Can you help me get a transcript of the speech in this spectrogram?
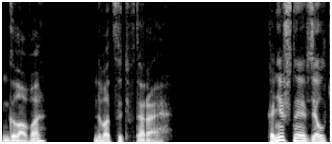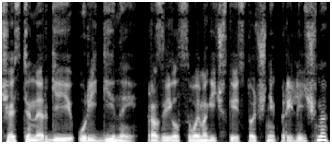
Глава 22 Конечно, я взял часть энергии у Регины, развил свой магический источник прилично,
